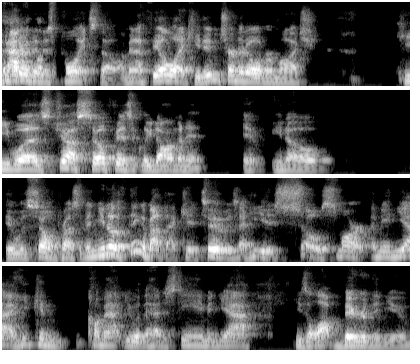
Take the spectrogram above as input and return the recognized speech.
better than his points, though. I mean, I feel like he didn't turn it over much. He was just so physically dominant. It you know, it was so impressive. And you know, the thing about that kid too is that he is so smart. I mean, yeah, he can come at you with a head of steam, and yeah He's a lot bigger than you,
